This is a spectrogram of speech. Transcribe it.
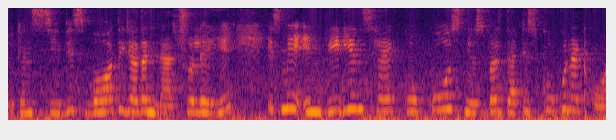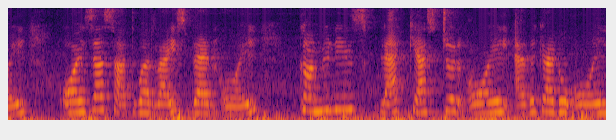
यू कैन सी दिस बहुत ही ज़्यादा नेचुरल है ये। इसमें इंग्रेडिएंट्स है cocos nucifera that is coconut oil oryza sativa rice bran oil communis black castor oil avocado oil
